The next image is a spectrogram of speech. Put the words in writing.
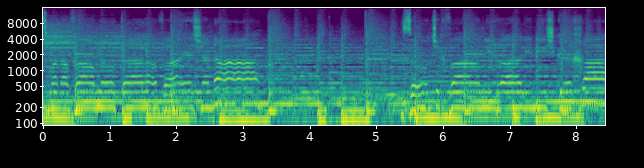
הזמן עבר מאותה אהבה ישנה. זאת שכבר נראה לי נשכחה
